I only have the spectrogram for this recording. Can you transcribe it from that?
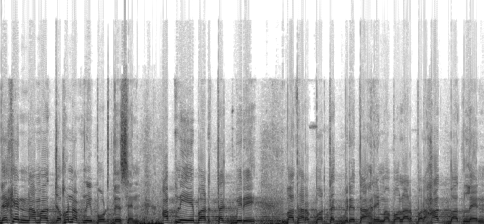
দেখেন, নামাজ যখন আপনি পড়তেছেন, আপনি এবার তাকবিরে বাধার পর, তাকবিরে তাহরিমা বলার পর হাত বাঁধলেন।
